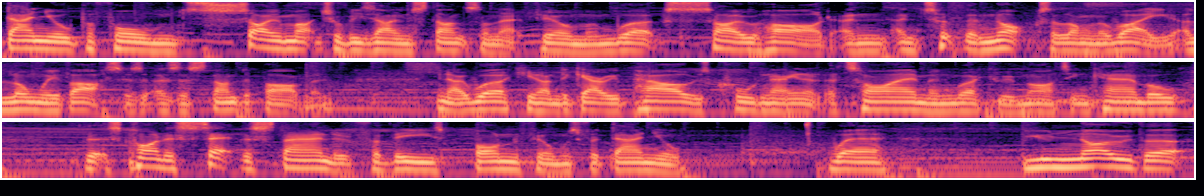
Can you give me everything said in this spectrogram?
Daniel performed so much of his own stunts on that film and worked so hard and, and took the knocks along the way, along with us as, as a stunt department. You know, working under Gary Powell, who was coordinating at the time, and working with Martin Campbell that's kind of set the standard for these Bond films for Daniel, where you know that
